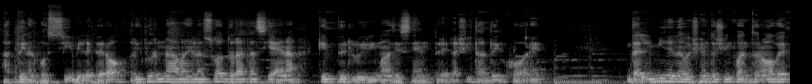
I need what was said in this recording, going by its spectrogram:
Appena possibile però ritornava nella sua adorata Siena che per lui rimase sempre la città del cuore. Dal 1959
